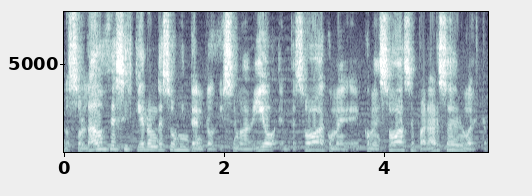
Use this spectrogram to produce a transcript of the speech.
Los soldados desistieron de sus intentos y su navío a comenzó a separarse del nuestro.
